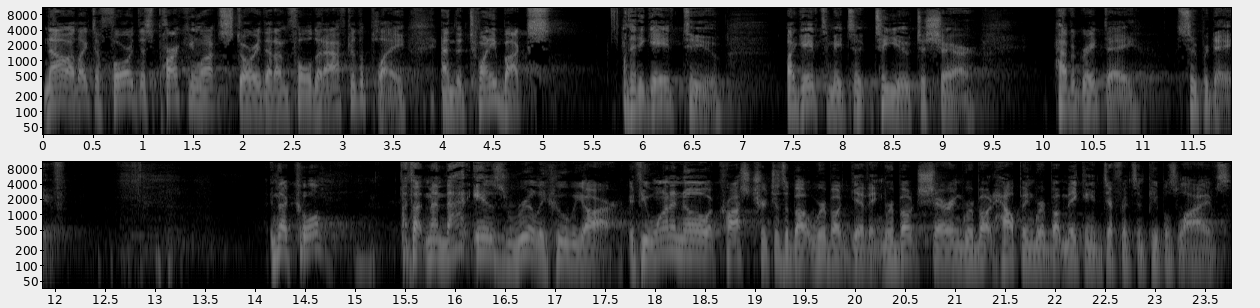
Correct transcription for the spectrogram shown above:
Now I'd like to forward this parking lot story that unfolded after the play and the 20 bucks that he gave to you, uh, gave to me to, to you to share. Have a great day, Super Dave. Isn't that cool? I thought, man, that is really who we are. If you want to know what Cross Church is about, we're about giving, we're about sharing, we're about helping, we're about making a difference in people's lives.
